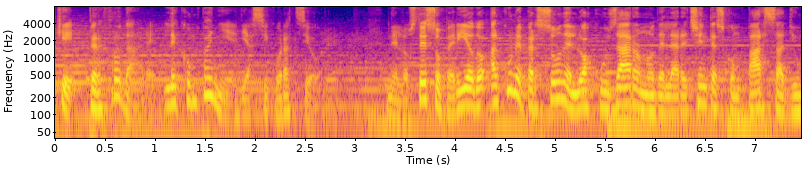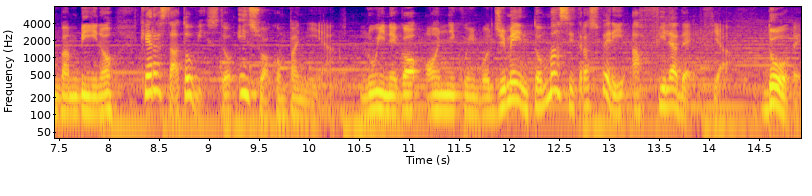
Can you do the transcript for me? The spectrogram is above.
che per frodare le compagnie di assicurazione. Nello stesso periodo alcune persone lo accusarono della recente scomparsa di un bambino che era stato visto in sua compagnia. Lui negò ogni coinvolgimento ma si trasferì a Filadelfia, dove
